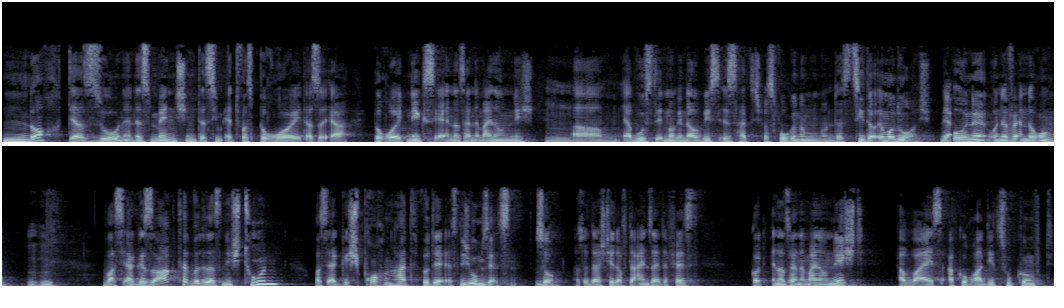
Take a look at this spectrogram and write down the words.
noch der Sohn eines Menschen, das ihm etwas bereut. Also er bereut nichts, er ändert seine Meinung nicht. Mhm. Ähm, er wusste immer genau, wie es ist, hat sich was vorgenommen und das zieht er immer durch, ja. ohne, ohne Veränderung. Mhm. Was er gesagt hat, würde er das nicht tun. Was er gesprochen hat, würde er es nicht umsetzen. Mhm. So, also da steht auf der einen Seite fest, Gott ändert seine Meinung nicht. Er weiß akkurat die Zukunft.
